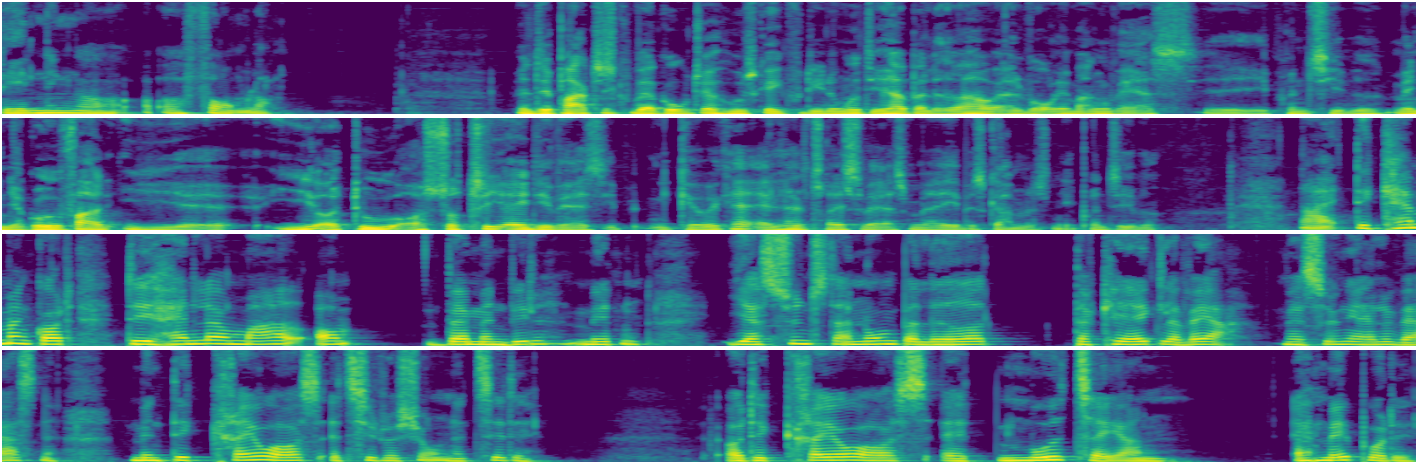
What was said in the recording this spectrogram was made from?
vendinger og formler. Men det praktisk kunne være god til at huske, ikke? fordi nogle af de her ballader har jo alvorligt mange vers øh, i princippet. Men jeg går ud fra, at I, øh, I og du også sorterer i de vers. I, I kan jo ikke have alle 50 vers med Ebbe Skammelsen i princippet. Nej, det kan man godt. Det handler jo meget om, hvad man vil med den. Jeg synes, der er nogle ballader, der kan jeg ikke lade være med at synge alle versene. Men det kræver også, at situationen er til det. Og det kræver også, at modtageren er med på det.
